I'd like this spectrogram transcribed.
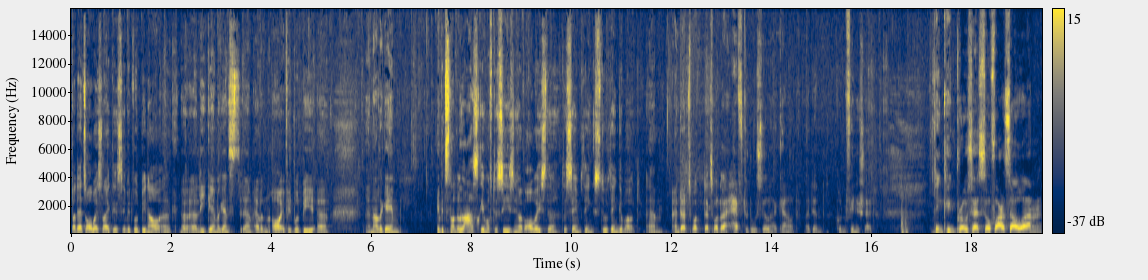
But that's always like this. If it would be now a, a league game against um, Everton, or if it would be uh, another game, if it's not the last game of the season, you have always the, the same things to think about, um, and that's what that's what I have to do. Still, I cannot. I didn't couldn't finish that thinking process so far. So um,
